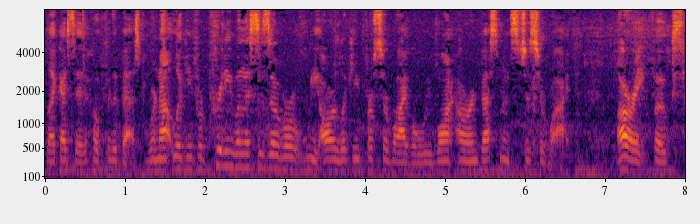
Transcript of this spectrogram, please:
like I said, hope for the best. We're not looking for pretty when this is over. We are looking for survival. We want our investments to survive. All right, folks.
